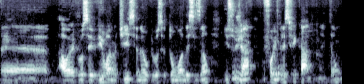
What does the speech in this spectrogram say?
é, a hora que você viu a notícia, né, ou que você tomou a decisão, isso uhum. já foi precificado, né? Então,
